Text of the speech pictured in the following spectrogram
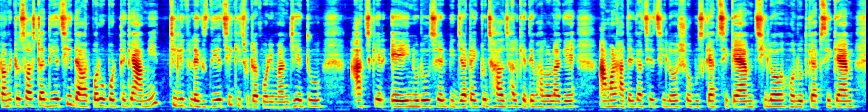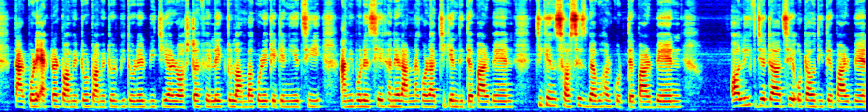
টমেটো সসটা দিয়েছি, দেওয়ার পর উপর থেকে আমি চিলি ফ্লেক্স দিয়েছি কিছুটা পরিমাণ। যেহেতু আজকের এই নুডলসের পিৎজাটা একটু ঝাল ঝাল খেতে ভালো লাগে, আমার হাতের কাছে ছিল সবুজ ক্যাপসিক্যাম ছিল হলুদ ক্যাপসিক্যাম তারপরে একটা টমেটো, টমেটোর ভিতরের বিচিয়ার রসটা ফেলে একটু লম্বা করে কেটে নিয়েছি। আমি বলেছি এখানে রান্না করা চিকেন দিতে পারবেন, চিকেন সসেস ব্যবহার করতে পারবেন, অলিভ যেটা আছে ওটাও দিতে পারবেন।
